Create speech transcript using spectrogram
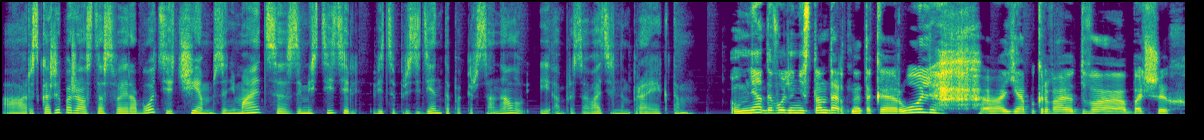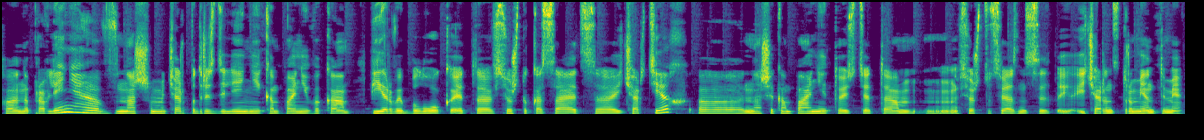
А, Расскажи, пожалуйста, о своей работе, чем занимается заместитель вице-президента по персоналу и образовательным проектам. У меня довольно нестандартная такая роль. Э, Я покрываю два больших э, направления в нашем HR-подразделении компании ВК. Первый блок – это все, что касается HR-тех э, нашей компании, то есть это все, что связано с HR-инструментами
